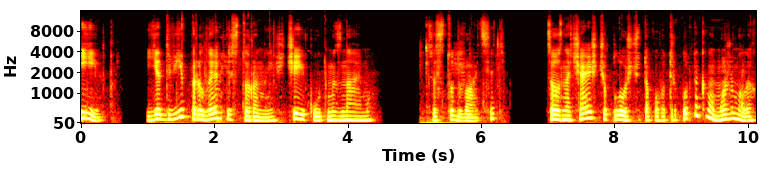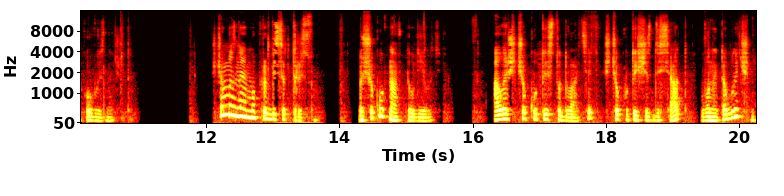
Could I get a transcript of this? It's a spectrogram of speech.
і Є дві прилеглі сторони, ще й кут ми знаємо. Це 120. Це означає, що площу такого трикутника ми можемо легко визначити. Що ми знаємо про бісектрису? Ну, що кут навпіл ділиться. Але що кути 120, що кути 60, вони табличні.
